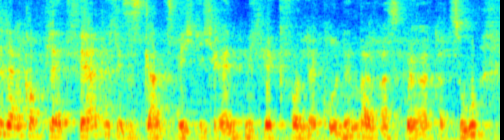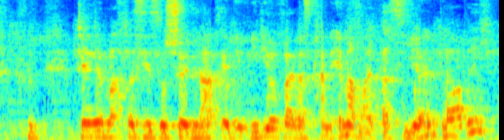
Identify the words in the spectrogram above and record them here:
Ihr dann komplett fertig, ist es ganz wichtig, rennt nicht weg von der Kundin, weil was gehört dazu? Tilde macht das hier so schön nach in dem Video, weil das kann immer mal passieren, glaube ich.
